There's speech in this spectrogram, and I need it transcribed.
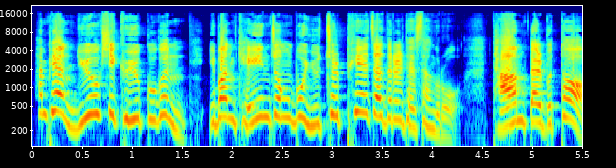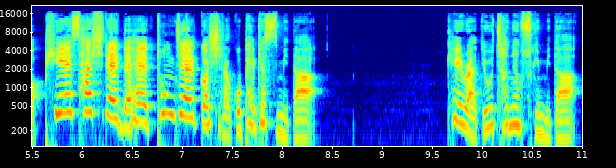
한편 뉴욕시 교육국은 이번 개인정보 유출 피해자들을 대상으로 다음 달부터 피해 사실에 대해 통지할 것이라고 밝혔습니다. K라디오 전영숙입니다.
